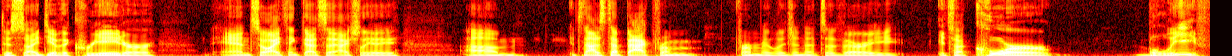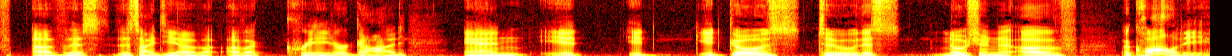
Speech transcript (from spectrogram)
this idea of the creator. And so I think that's actually a, um, it's not a step back from from religion. It's a very, it's a core belief of this this idea of a, of a creator God, and it it it goes to this notion of equality.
